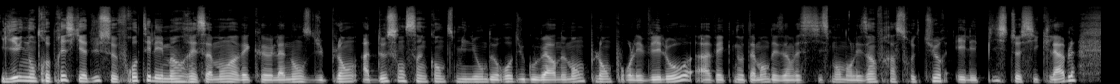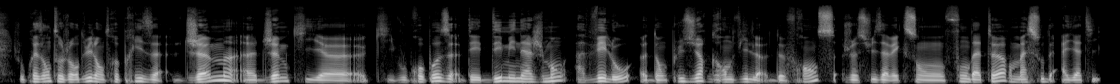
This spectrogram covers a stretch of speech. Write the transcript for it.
Il y a une entreprise qui a dû se frotter les mains récemment avec euh, l'annonce du plan à 250 millions d'euros du gouvernement, plan pour les vélos, avec notamment des investissements dans les infrastructures et les pistes cyclables. Je vous présente aujourd'hui l'entreprise Jum, euh, Jum qui, euh, qui vous propose des déménagements à vélo dans plusieurs grandes villes de France. Je suis avec son fondateur, Massoud Ayati.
